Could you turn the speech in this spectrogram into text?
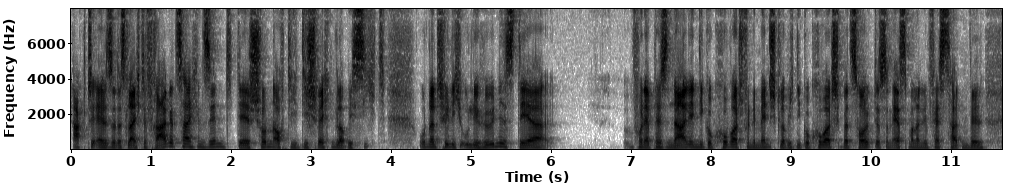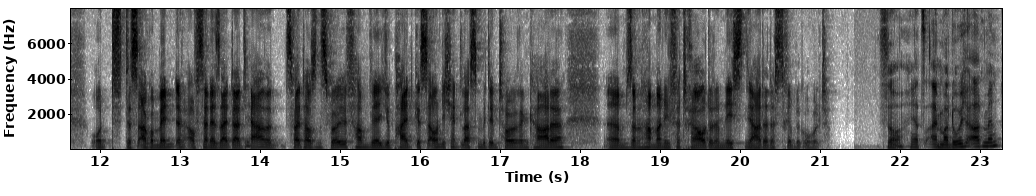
aktuell so das leichte Fragezeichen sind, der schon auch die, die Schwächen, glaube ich, sieht. Und natürlich Uli Hoeneß, der von der Personalie Nico Kovac, von dem Mensch, glaube ich, Nico Kovac überzeugt ist und erstmal an ihm festhalten will. Und das Argument auf seiner Seite hat, ja, 2012 haben wir Jupp Heynckes auch nicht entlassen mit dem teuren Kader, ähm, sondern haben an ihn vertraut und im nächsten Jahr hat er das Triple geholt. So, jetzt einmal durchatmen.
